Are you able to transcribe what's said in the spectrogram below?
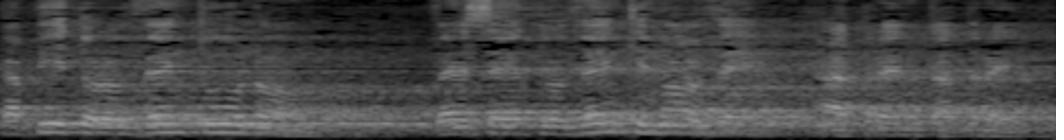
capitolo 21, versetto 29 a 33.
